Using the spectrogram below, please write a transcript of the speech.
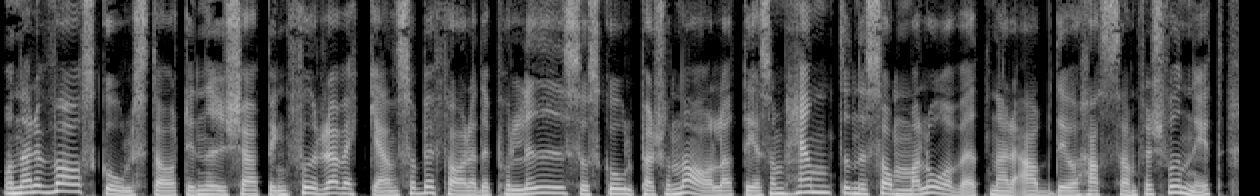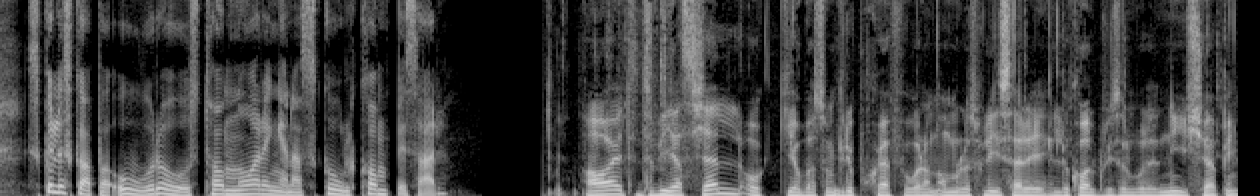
Och när det var skolstart i Nyköping förra veckan så befarade polis och skolpersonal att det som hänt under sommarlovet när Abdi och Hassan försvunnit skulle skapa oro hos tonåringarnas skolkompisar. Ja, jag heter Tobias Kjell och jobbar som gruppchef för vår områdespolis här i lokalpolisområdet Nyköping.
